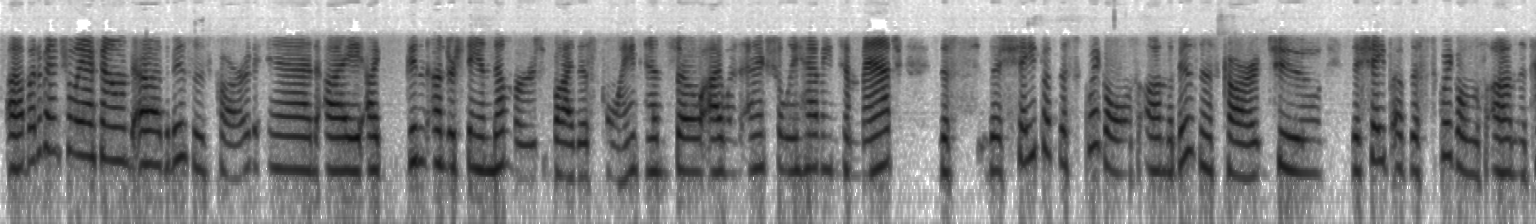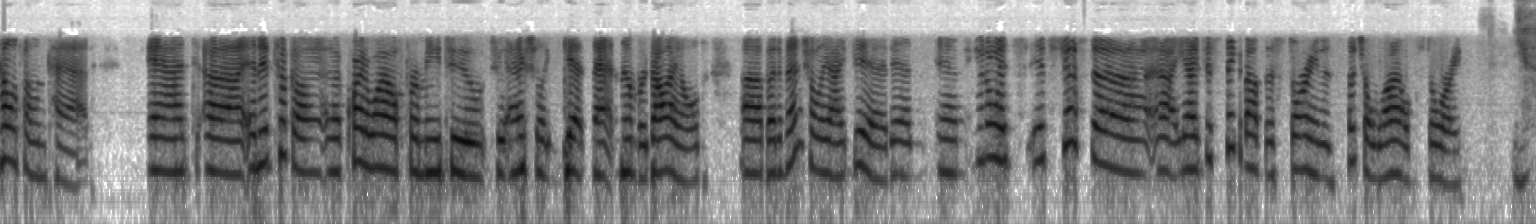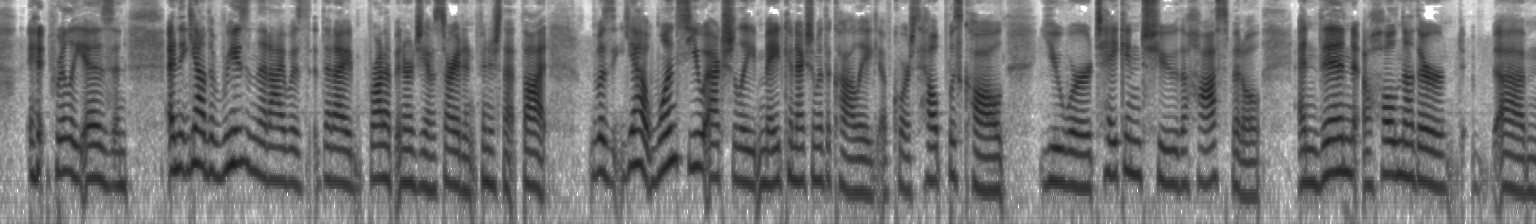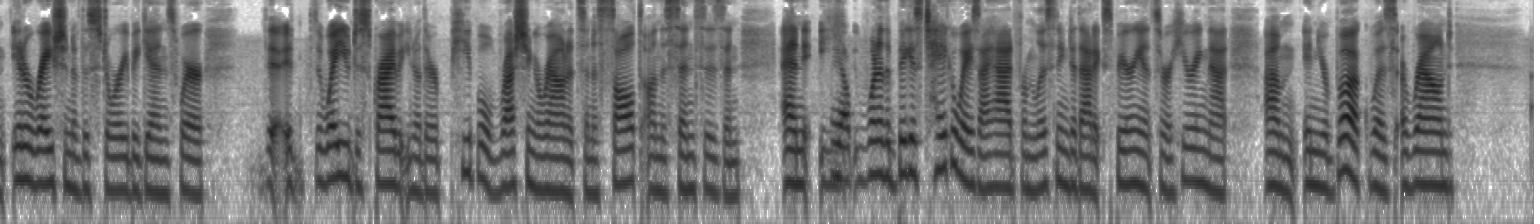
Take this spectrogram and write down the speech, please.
Uh, but eventually, I found uh, the business card, and I, I didn't understand numbers by this point, and so I was actually having to match the the shape of the squiggles on the business card to the shape of the squiggles on the telephone pad and uh, and it took a, a, quite a while for me to to actually get that number dialed. Uh, but eventually I did, and and you know it's it's just uh, yeah I just think about this story and it's such a wild story. Yeah, it really is, and and yeah, the reason that I was that I brought up energy, I'm sorry I didn't finish that thought, was yeah. Once you actually made connection with a colleague, of course, help was called. You were taken to the hospital, and then a whole nother um, iteration of the story begins where the, it, the way you describe it, you know, there are people rushing around. It's an assault on the senses, and and yep. one of the biggest takeaways I had from listening to that experience or hearing that um, in your book was around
